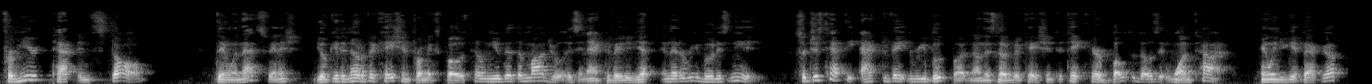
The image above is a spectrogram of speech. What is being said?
From here, tap install. Then when that's finished, you'll get a notification from Xposed telling you that the module isn't activated yet and that a reboot is needed. So just tap the activate and reboot button on this notification to take care of both of those at one time. And when you get back up,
